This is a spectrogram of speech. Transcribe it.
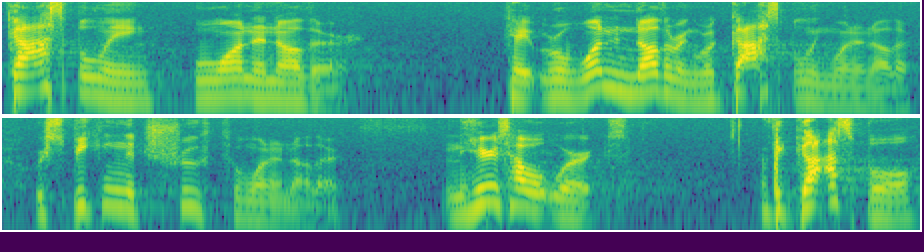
gospeling one another. Okay, we're one anothering, we're gospeling one another, we're speaking the truth to one another. And here's how it works the gospel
